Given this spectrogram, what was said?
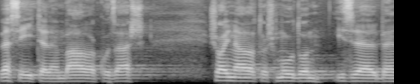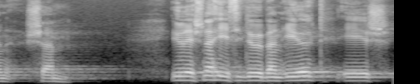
veszélytelen vállalkozás, sajnálatos módon Izraelben sem. Illés nehéz időben élt, és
